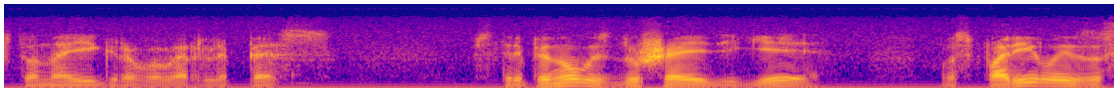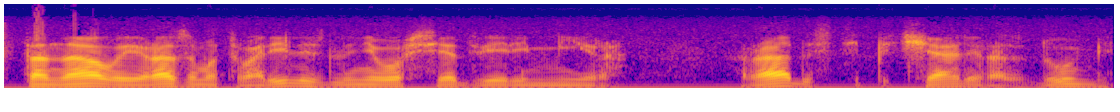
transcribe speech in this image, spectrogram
что наигрывал Эрлепес? Встрепенулась душа Едигея, воспарила и застонала, и разом отворились для него все двери мира. Радости, печали, раздумья,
